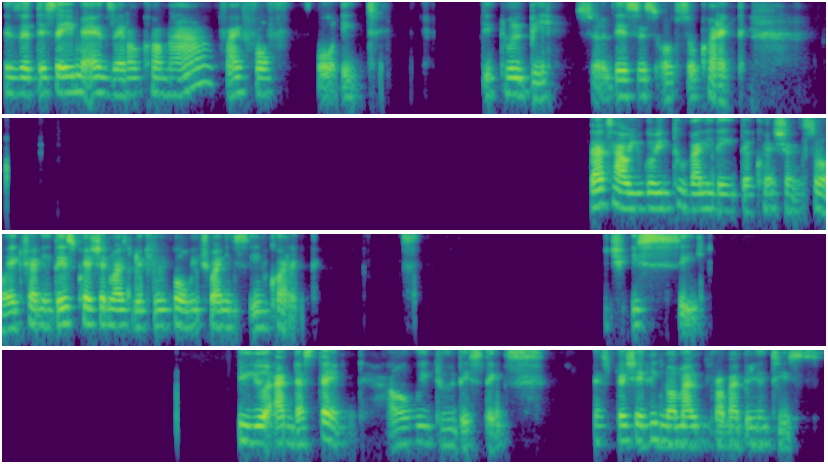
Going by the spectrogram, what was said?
Is it the same as zero comma five four four eight? It will be, so this is also correct. That's how you're going to validate the question. So actually, this question was looking for which one is incorrect. Which is C. Do you understand how we do these things, especially normal probabilities?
